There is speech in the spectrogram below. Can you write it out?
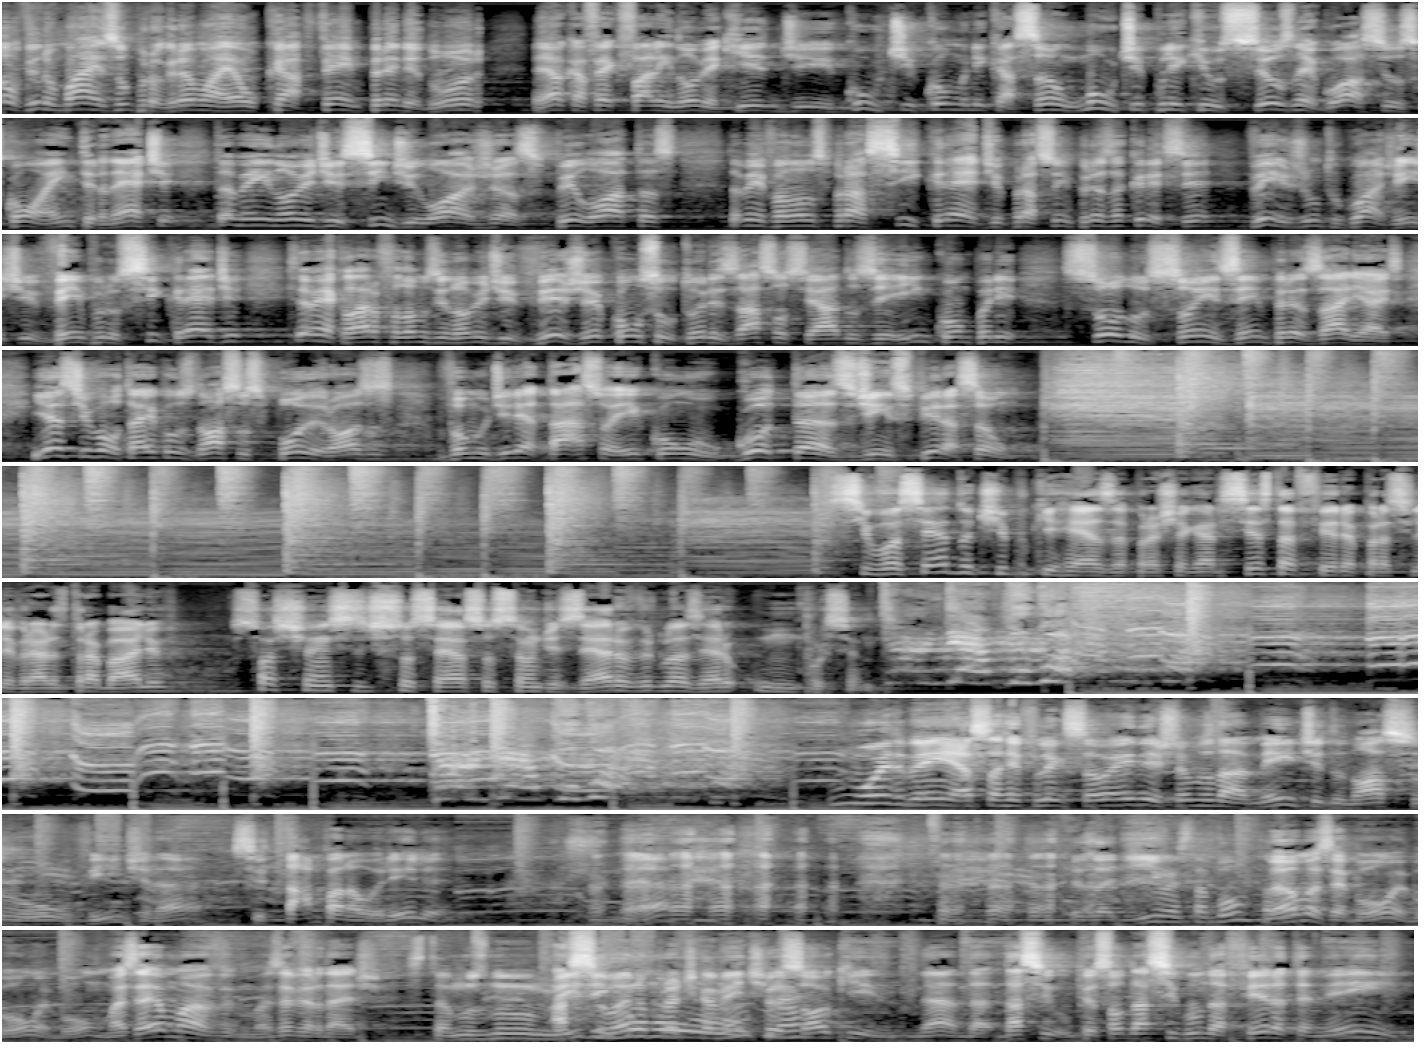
Estão ouvindo mais um programa, é o Café Empreendedor. É o café que fala em nome aqui de Cult Comunicação. Multiplique os seus negócios com a internet. Também em nome de Cindy Lojas Pelotas. Também falamos para Cicred, para sua empresa crescer. Vem junto com a gente, vem para o Cicred. E também, é claro, falamos em nome de VG Consultores Associados e Incompany Soluções Empresariais. E antes de voltar aí com os nossos poderosos, vamos diretaço aí com o Gotas de Inspiração. Se você é do tipo que reza para chegar sexta-feira para se livrar do trabalho, suas chances de sucesso são de 0,01%. Muito bem, essa reflexão aí deixamos na mente do nosso ouvinte, né? Se tapa na orelha. Né? Pesadinho, mas tá bom. Tá Não, bom. mas é bom, é bom, é bom. Mas é uma, mas é verdade. Estamos no meio Assim do ano praticamente, o pessoal né? que né, da, da- o pessoal da segunda-feira também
